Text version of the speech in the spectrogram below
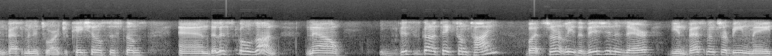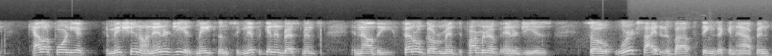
investment into our educational systems, and the list goes on. Now, this is going to take some time, but certainly the vision is there, the investments are being made. California Commission on Energy has made some significant investments, and now the federal government, Department of Energy, is. So we're excited about the things that can happen.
